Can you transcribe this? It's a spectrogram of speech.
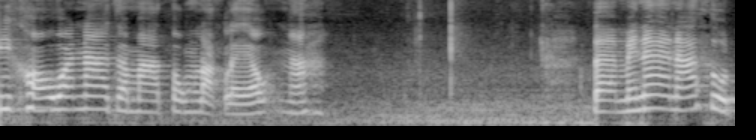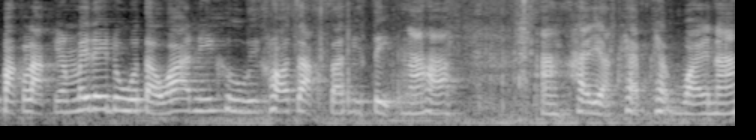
วิเคราะห์ว่าน่าจะมาตรงหลักแล้วนะแต่ไม่แน่นะ สูตรปักหลักยังไม่ได้ดูแต่ว่าอันนี้คือวิเคราะห์จากสถิตินะคะ อะใครอยากแคปแคปไว้นะ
